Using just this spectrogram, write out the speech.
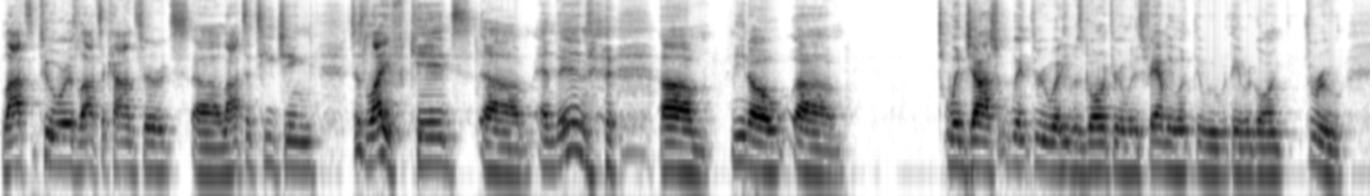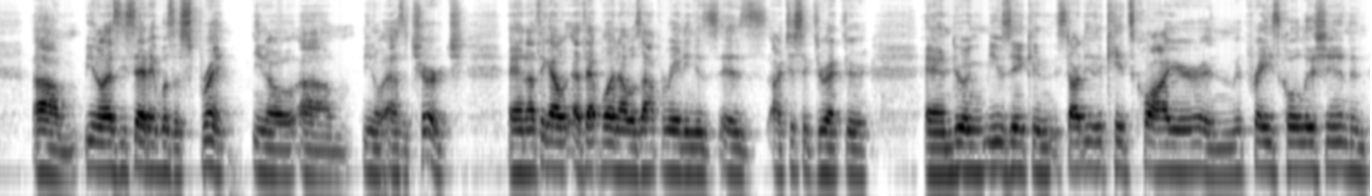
lots of tours, lots of concerts, uh, lots of teaching, just life, kids, um, and then um, you know um, when Josh went through what he was going through and when his family went through what they were going through, um, you know, as he said, it was a sprint, you know, um, you know, as a church. And I think I, at that point I was operating as, as artistic director and doing music and started the kids choir and the praise coalition and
